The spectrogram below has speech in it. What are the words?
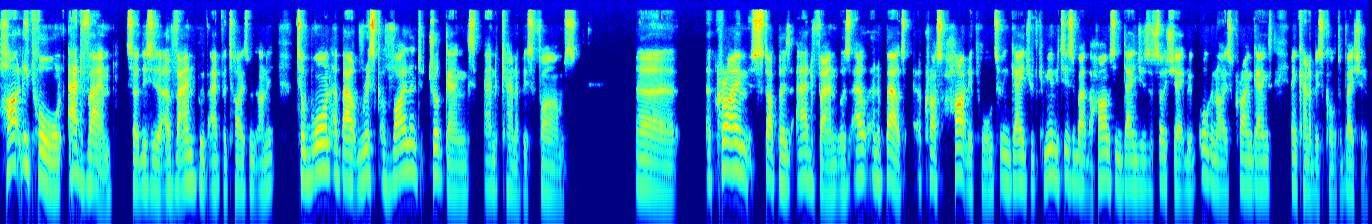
Hartlepool ad van. So this is a van with advertisement on it to warn about risk of violent drug gangs and cannabis farms. Uh, a Crime Stoppers ad van was out and about across Hartlepool to engage with communities about the harms and dangers associated with organized crime gangs and cannabis cultivation.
